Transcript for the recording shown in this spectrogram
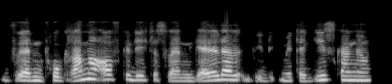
werden Programme aufgelegt, es werden Gelder mit der Gießkanne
